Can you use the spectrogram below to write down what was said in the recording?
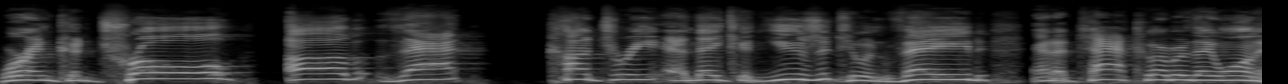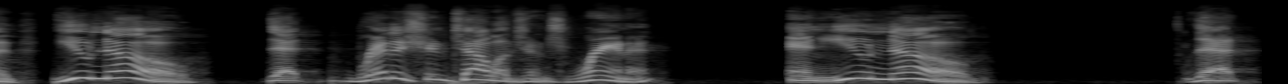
were in control of that country and they could use it to invade and attack whoever they wanted. You know that British intelligence ran it, and you know that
